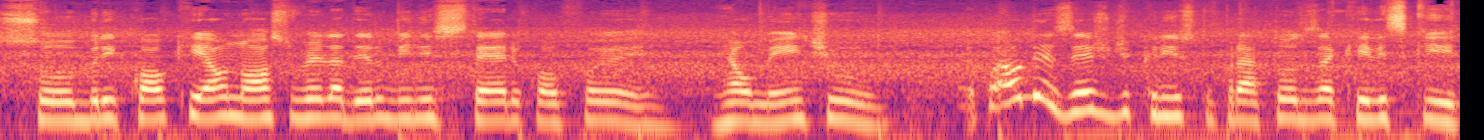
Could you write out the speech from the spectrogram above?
sobre qual que é o nosso verdadeiro ministério, qual foi realmente o qual é o desejo de Cristo para todos aqueles que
